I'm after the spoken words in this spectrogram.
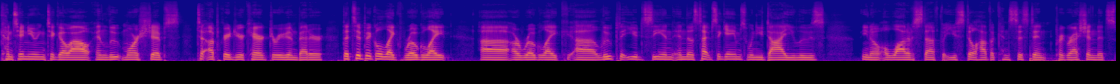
continuing to go out and loot more ships, to upgrade your character even better. The typical like roguelite uh, or roguelike uh, loop that you'd see in, in those types of games. When you die, you lose, you know, a lot of stuff, but you still have a consistent progression that's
